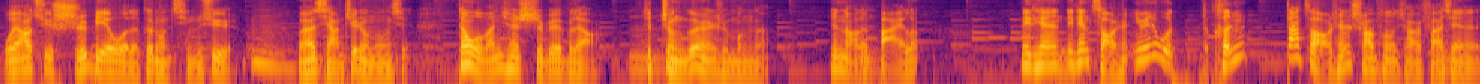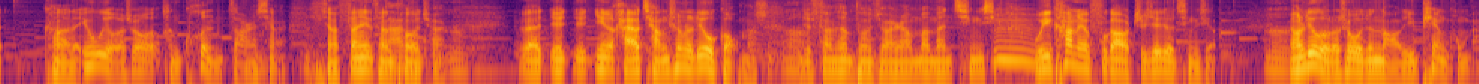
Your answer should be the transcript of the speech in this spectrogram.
我要去识别我的各种情绪，嗯我要想这种东西，但我完全识别不了，嗯就整个人是懵的，就脑袋白了。那天那天早上，因为我很大早晨刷朋友圈，发现看到的，因为我有的时候很困，早上醒来想翻一翻朋友圈，嗯呃，也也因为还要强撑着遛狗嘛，我就翻翻朋友圈，然后慢慢清醒。嗯我一看那个讣告，直接就清醒了。嗯然后遛狗的时候，我就脑子一片空白，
